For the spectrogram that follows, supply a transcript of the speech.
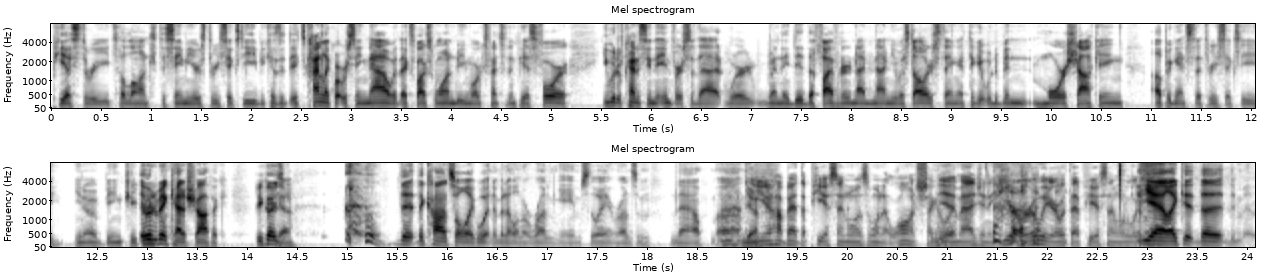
PS3 to launch the same year as 360 because it, it's kind of like what we're seeing now with Xbox One being more expensive than PS4. You would have kind of seen the inverse of that, where when they did the 599 US dollars thing, I think it would have been more shocking up against the 360, you know, being cheaper. It would have been catastrophic because Yeah. the the console like wouldn't have been able to run games the way it runs them now. Um, Yeah. You know how bad the PSN was when it launched. I can Yeah. only imagine a year earlier what that PSN would have looked Yeah, like the, the, the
